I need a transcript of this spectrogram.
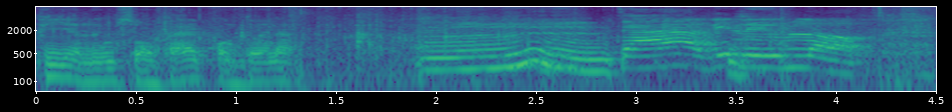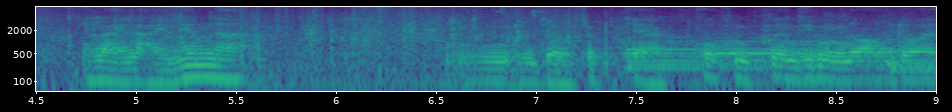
พี่อย่าลืมส่งไปให้ผมด้วยนะ อืม จ้า ไม่ลืมหรอก หลายๆเล่มนะอืม เดี๋ยวจะแจกพวกเพื่อนๆที่เมืองนอกด้วย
